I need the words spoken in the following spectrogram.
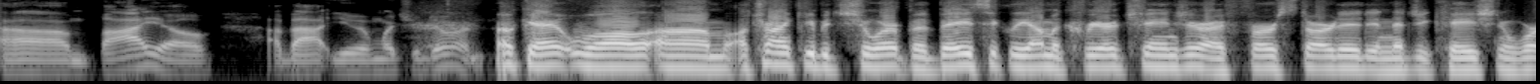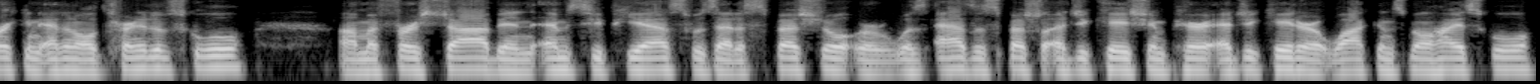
um, bio about you and what you're doing? Okay, well, um, I'll try and keep it short, but basically, I'm a career changer. I first started in education working at an alternative school. Um, my first job in MCPS was at a special or was as a special education paraeducator at Watkins Mill High School.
